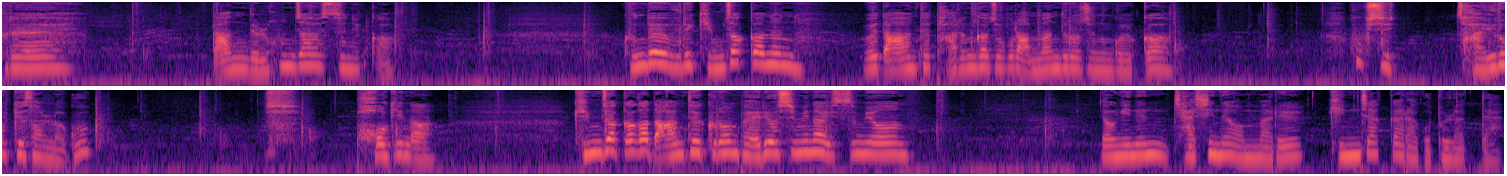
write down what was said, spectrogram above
그래. 난 늘 혼자였으니까. 근데 우리 김 작가는 왜 나한테 다른 가족을 안 만들어주는 걸까? 혹시 자유롭게 살라고? 퍽이나. 김 작가가 나한테 그런 배려심이나 있으면. 영희는 자신의 엄마를 김 작가라고 불렀다.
